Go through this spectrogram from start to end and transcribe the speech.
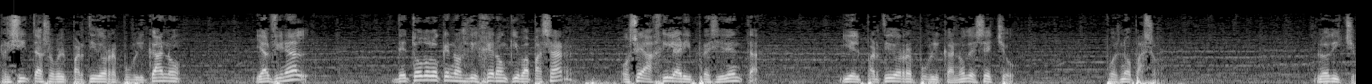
risitas sobre el Partido Republicano, y al final, de todo lo que nos dijeron que iba a pasar, o sea, Hillary presidenta y el Partido Republicano deshecho, pues no pasó. Lo dicho,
